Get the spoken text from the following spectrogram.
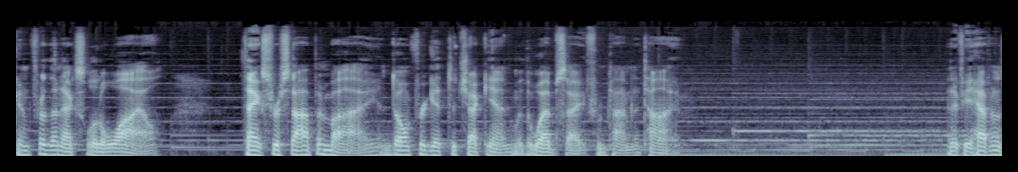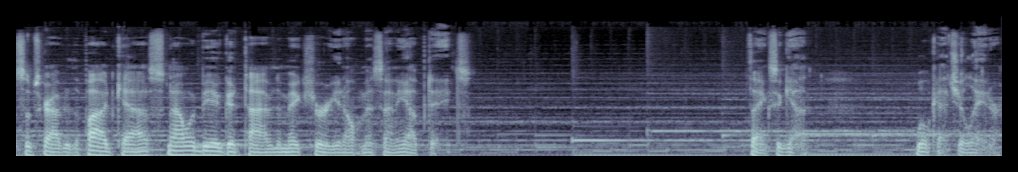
and for the next little while. Thanks for stopping by, and don't forget to check in with the website from time to time. And if you haven't subscribed to the podcast, now would be a good time to make sure you don't miss any updates. Thanks again. We'll catch you later.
